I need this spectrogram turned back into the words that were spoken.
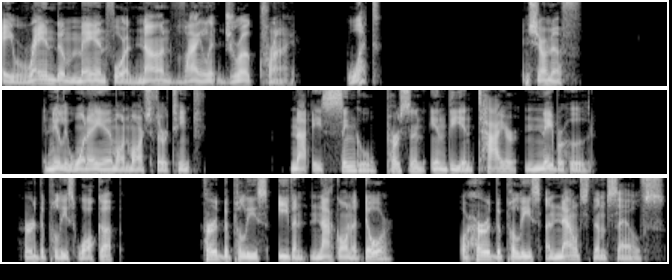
a random man for a nonviolent drug crime. What? And sure enough, at nearly 1 a.m. on March 13th, not a single person in the entire neighborhood heard the police walk up, heard the police even knock on a door, or heard the police announce themselves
